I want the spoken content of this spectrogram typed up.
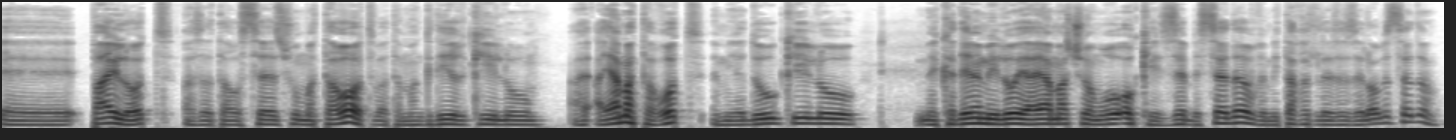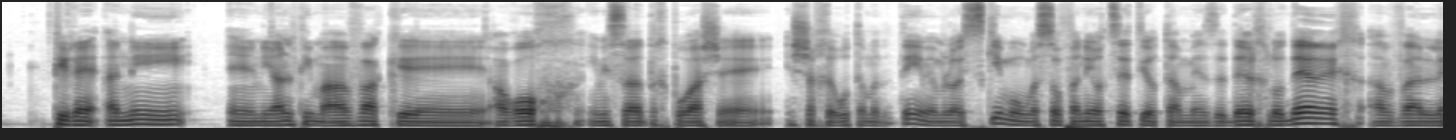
אה, פיילוט, אז אתה עושה איזשהו מטרות, ואתה מגדיר כאילו, היה מטרות, הם ידעו כאילו, מקדם המילוי היה משהו, אמרו, אוקיי, זה בסדר, ומתחת לזה זה לא בסדר? תראה, אני אה, ניהלתי מאבק אה, ארוך עם משרד התחבורה שישחררו את המדדים, הם לא הסכימו, בסוף אני הוצאתי אותם מאיזה דרך לא דרך, אבל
